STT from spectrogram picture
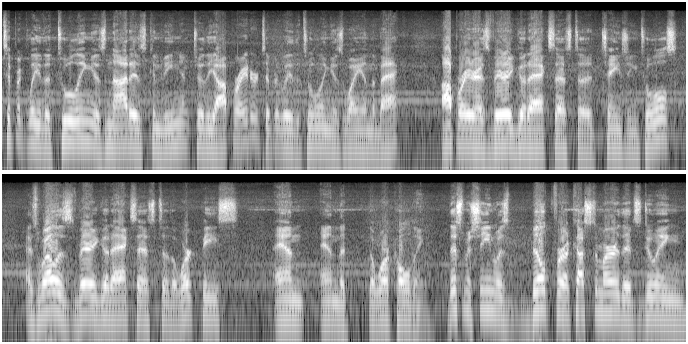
typically the tooling is not as convenient to the operator. Typically the tooling is way in the back. Operator has very good access to changing tools, as well as very good access to the workpiece and, and the, the work holding. This machine was built for a customer that's doing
